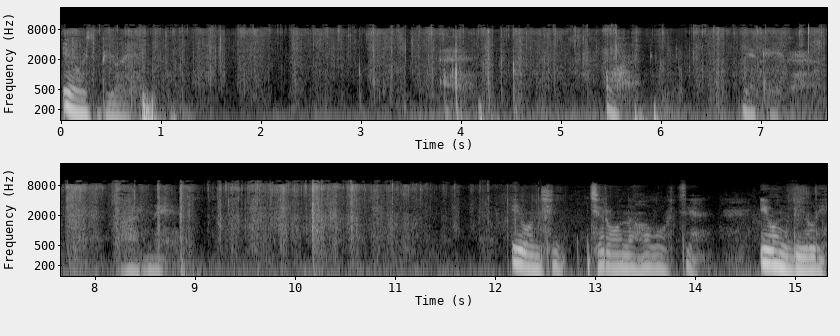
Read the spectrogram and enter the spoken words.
І ось білий. О, який гарний. І он ще червоноголовці. І он білий.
